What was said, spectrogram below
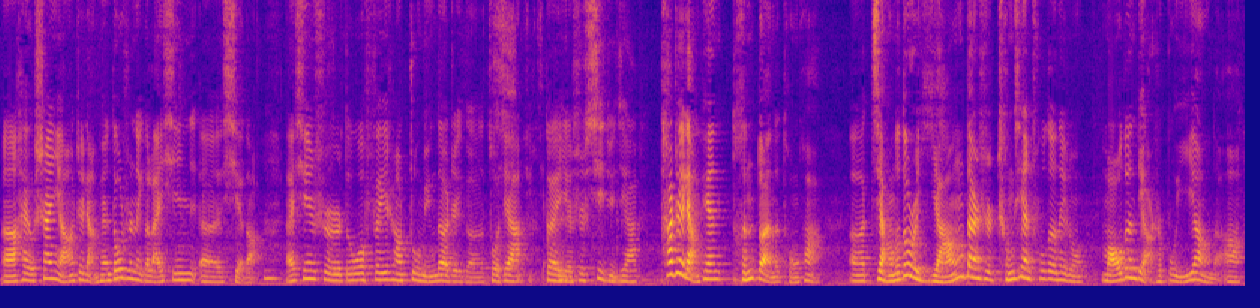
呃，还有山羊这两篇都是那个莱辛呃写的。莱辛是德国非常著名的这个作家，对，也是戏剧家。他这两篇很短的童话，呃，讲的都是羊，但是呈现出的那种矛盾点是不一样的啊。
